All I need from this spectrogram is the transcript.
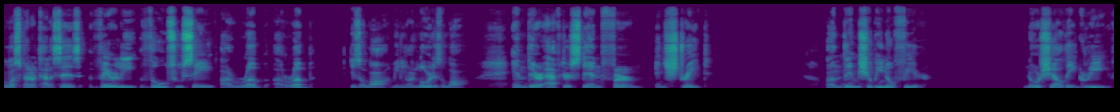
Allah subhanahu wa ta'ala says, Verily, those who say, Our Rabb, our Rabb is Allah, meaning our Lord is Allah, and thereafter stand firm and straight. On them shall be no fear, nor shall they grieve.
